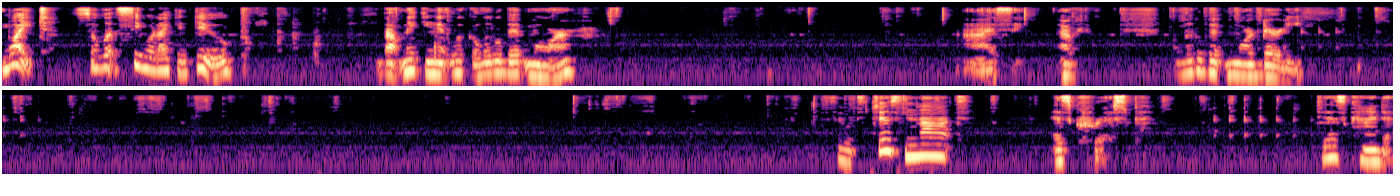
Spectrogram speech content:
white. So let's see what I can do about making it look a little bit more. I see. Okay. A little bit more dirty. So it's just not as crisp. Just kind of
